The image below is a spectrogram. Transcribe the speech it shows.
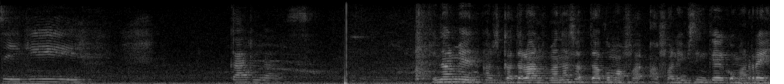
sigui Carles. Finalment, els catalans van acceptar com a, Fe- a Felip V com a rei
